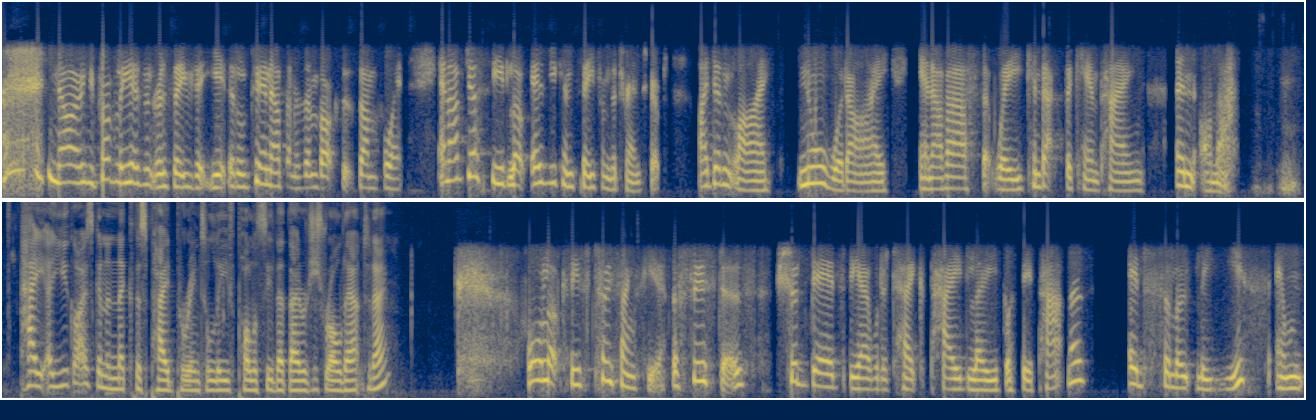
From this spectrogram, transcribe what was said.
no, he probably hasn't received it yet. It'll turn up in his inbox at some point. And I've just said, look, as you can see from the transcript, I didn't lie, nor would I. And I've asked that we conduct the campaign in honour. Hey, are you guys going to nick this paid parental leave policy that they were just rolled out today? Well, look, there's two things here. The first is should dads be able to take paid leave with their partners? Absolutely yes. And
